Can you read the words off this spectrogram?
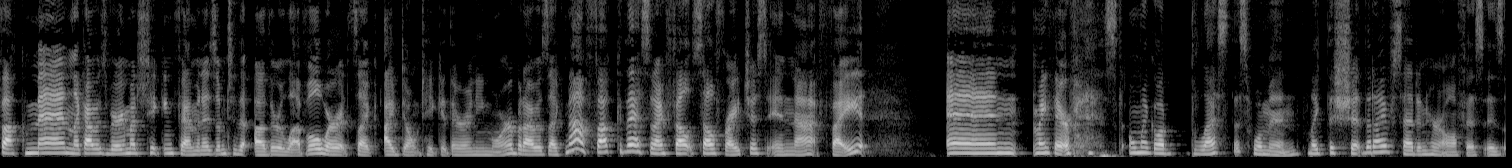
fuck men. Like I was very much taking feminism to the other level where it's like I don't take it there anymore, but I was like, "Nah, fuck this." And I felt self-righteous in that fight. And my therapist, oh my god, bless this woman. Like the shit that I've said in her office is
